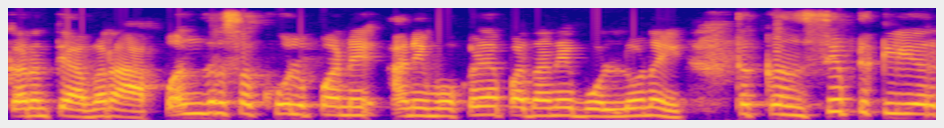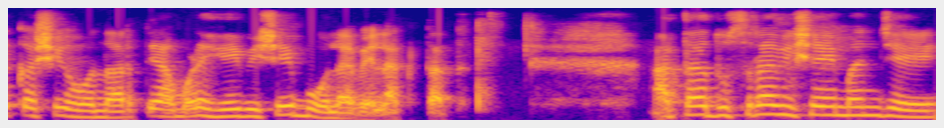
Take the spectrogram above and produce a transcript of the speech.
कारण त्यावर आपण जर सखोलपणे आणि मोकळ्या पदाने बोललो नाही तर कन्सेप्ट क्लिअर कशी होणार? त्यामुळे हे विषय बोलावे लागतात. आता दुसरा विषय म्हणजे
